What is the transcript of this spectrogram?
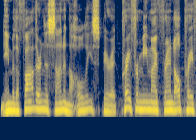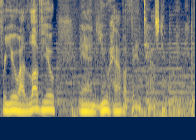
Name of the Father and the Son and the Holy Spirit. Pray for me, my friend. I'll pray for you. I love you, and you have a fantastic week.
